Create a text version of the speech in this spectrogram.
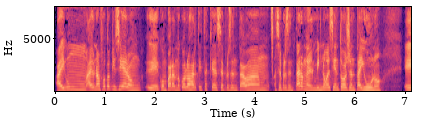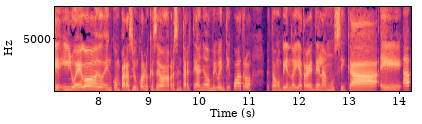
hay un hay una foto que hicieron eh, comparando con los artistas que se presentaban se presentaron en el 1981 eh, y luego en comparación con los que se van a presentar este año 2024 lo estamos viendo ahí a través de la música eh, app.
